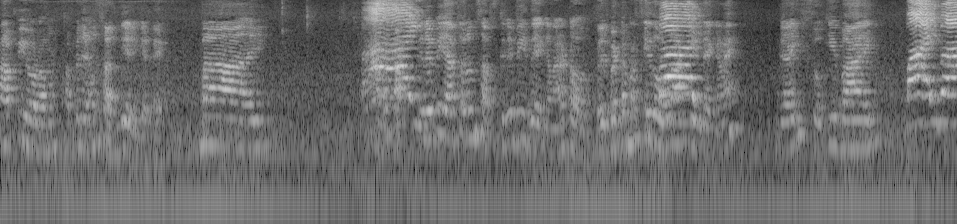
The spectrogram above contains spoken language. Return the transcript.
ഹാപ്പി ഓണം. അപ്പൊ ഞങ്ങൾ സദ്യ കഴിക്കട്ടെ ബൈ സബ്സ്ക്രൈബ് ചെയ്യാത്തവരും സബ്സ്ക്രൈബ് ചെയ്തേക്കണം കേട്ടോ. ബെൽബട്ടൺ പ്രസ് ചെയ്ത് on guys okay bye bye.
